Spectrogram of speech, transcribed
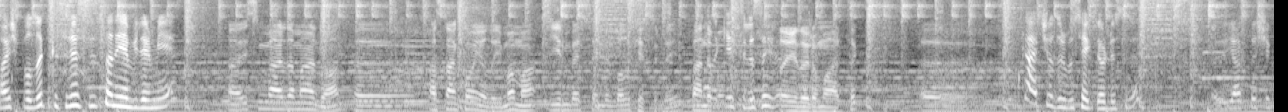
Hoş bulduk. Kısaca sizi tanıyabilir miyiz? Ee, ismim Erdem Erdoğan. Ee, aslen Konyalıyım ama 25 senedir Balıkesir'deyim. Ben de Balıkesirli Balıkesirli sayılır. sayılırım artık. Ee, Kaç yıldır bu sektördesiniz? E, yaklaşık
